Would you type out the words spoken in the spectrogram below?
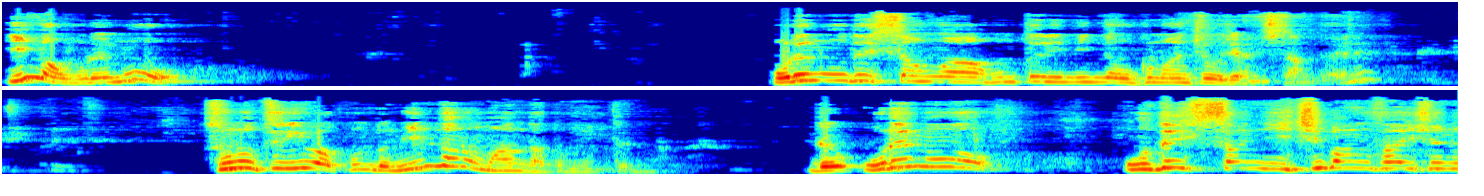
今俺も俺のお弟子さんは本当にみんな億万長者にしたんだよね。その次は今度みんなの番だと思ってる。で、俺のお弟子さんに一番最初に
